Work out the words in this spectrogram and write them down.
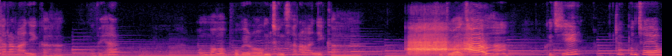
사랑하니까 보배야 엄마가 보배를 엄청 사랑하니까 기도하잖아 그지 뚝 근처요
